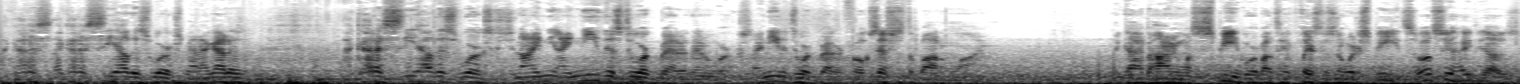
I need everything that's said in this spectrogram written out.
I gotta I gotta see how this works, man. I gotta I gotta see how this works because you know I need I need this to work better than it works. I need it to work better, folks. That's just the bottom line. The guy behind me wants to speed. We're about to take place. There's nowhere to speed, so we'll see how he does.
